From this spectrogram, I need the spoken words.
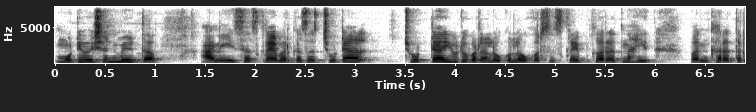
मोटिवेशन मिळतं आणि सबस्क्रायबर कसं छोट्या छोट्या यूट्यूबरला लोक लवकर सबस्क्राईब करत नाहीत पण खरं तर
